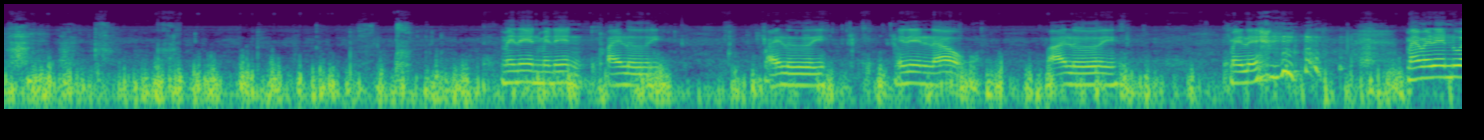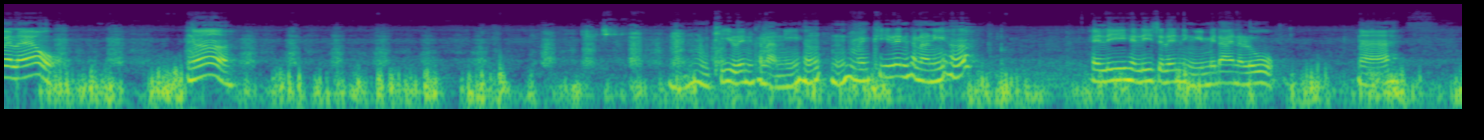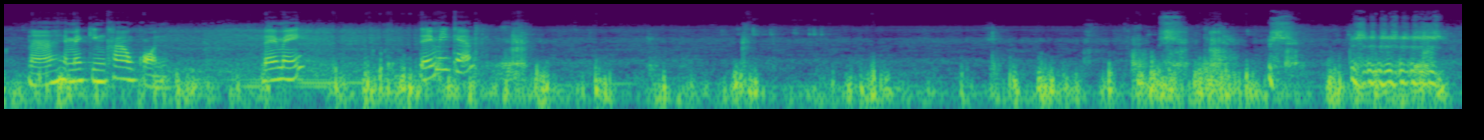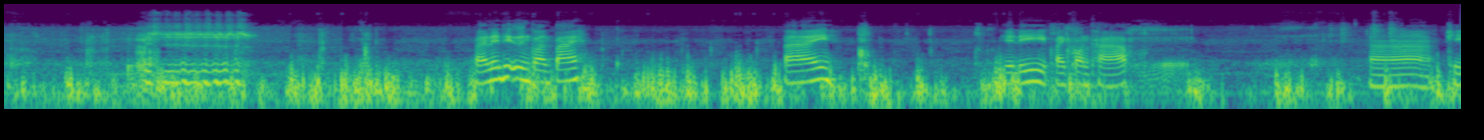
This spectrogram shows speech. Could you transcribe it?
ไม่เล่นไม่เล่น ไปเลย ไปเลย ไม่เล่นแล้ว ไปเลย ไม่เล่น แม่ไม่เล่นด้วยแล้วเนอะอืม ขี้เล่นขนาดนี้ฮะอืมแม่ขี้เล่นขนาดนี้ฮะเฮลี่เฮลี่จะเล่นอย่างนี้ไม่ได้นะลูก นะ นะ ให้แม่กินข้าวก่อน ได้ไหม ได้ไหมแคมไปเล่นที่อื่นก่อนไป ไป เฮลี่ ไปก่อนครับ อ่า โอเค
